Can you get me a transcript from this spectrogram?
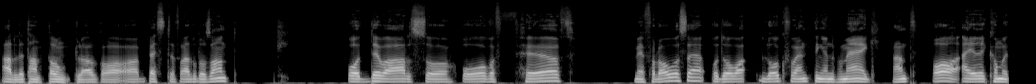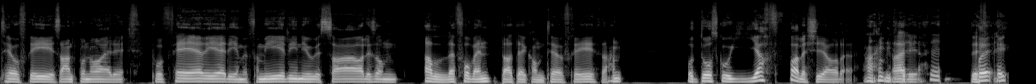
alle tanter, og onkler og besteforeldre og sånt. Og det var altså året før med forlovelse, og da lå forventningene på meg. sant? Å, Eirik kommer til å fri, sant? for nå er de på ferie, de er med familien i USA, og liksom alle forventa at jeg kom til å fri. sant? Og da skulle jeg iallfall ikke gjøre det. Nei, Nei, For jeg,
